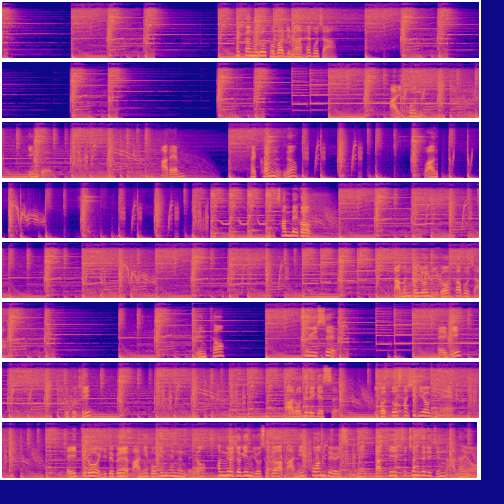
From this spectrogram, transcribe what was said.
핵강으로 도박이나 해보자. 아이콘 잉글 RM 백컴 르완 300억 남은 걸론 이거 까보자. 윈터 스위스 엘비 누구지? 아 로드리게스. 이것도 42억이네. AP로 이득을 많이 보긴 했는데요. 확률적인 요소가 많이 포함되어 있으니 딱히 추천드리진 않아요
